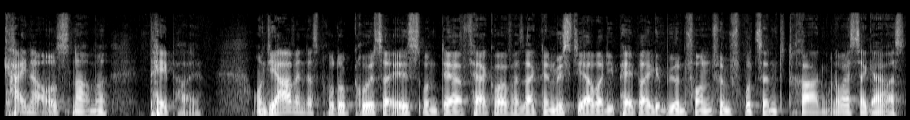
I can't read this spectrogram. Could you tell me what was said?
keine Ausnahme, PayPal. Und ja, wenn das Produkt größer ist und der Verkäufer sagt, dann müsst ihr aber die PayPal-Gebühren von 5% tragen oder weiß der Geil was,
